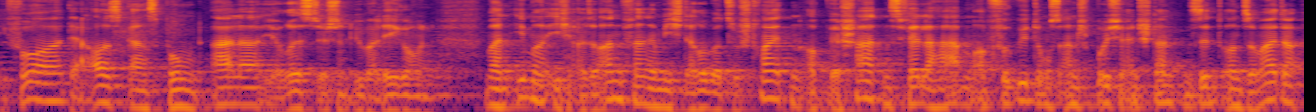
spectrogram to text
wie vor der Ausgangspunkt aller juristischen Überlegungen. Wann immer ich also anfange, mich darüber zu streiten, ob wir Schadensfälle haben, ob Vergütungsansprüche entstanden sind und so weiter,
